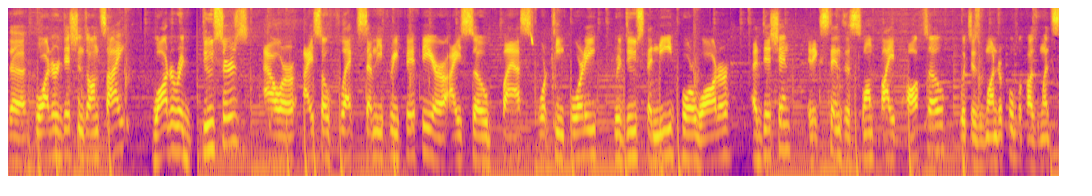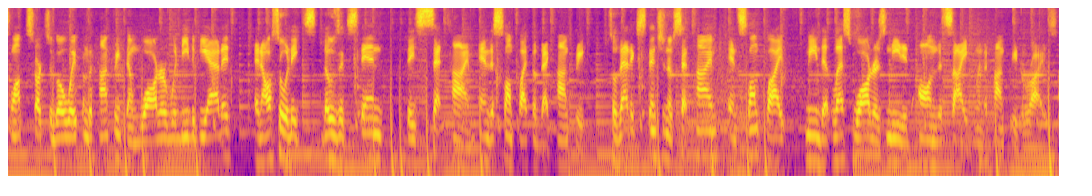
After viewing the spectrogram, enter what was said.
the water additions on site. Water reducers, our ISOFlex 7350 or ISOPLAS 1440, reduce the need for water addition. It extends the slump life also, which is wonderful because once slump starts to go away from the concrete, then water would need to be added. And also ex those extend the set time and the slump life of that concrete. So that extension of set time and slump life mean that less water is needed on the site when the concrete arrives.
